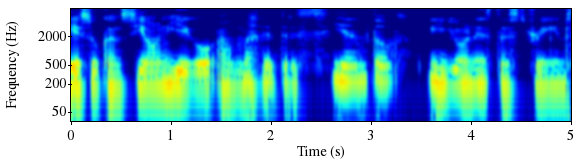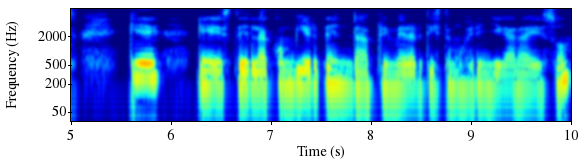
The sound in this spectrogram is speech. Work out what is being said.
que su canción llegó a más de 300 millones de streams, que este, la convierte en la primera artista mujer en llegar a eso.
